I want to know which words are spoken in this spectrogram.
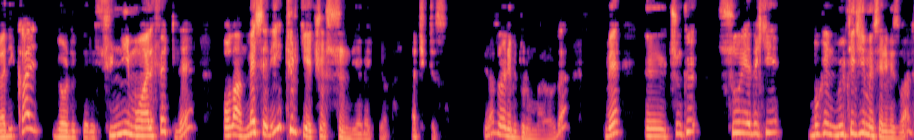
radikal gördükleri sünni muhalefetle olan meseleyi Türkiye çözsün diye bekliyorlar açıkçası. Biraz öyle bir durum var orada. Ve e, çünkü Suriye'deki bugün mülteci meselemiz var.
